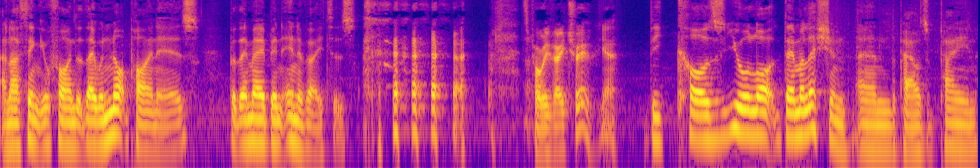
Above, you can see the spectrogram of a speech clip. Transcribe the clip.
and I think you'll find that they were not pioneers, but they may have been innovators. It's probably very true. Yeah. because you're lot demolition and the powers of pain.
